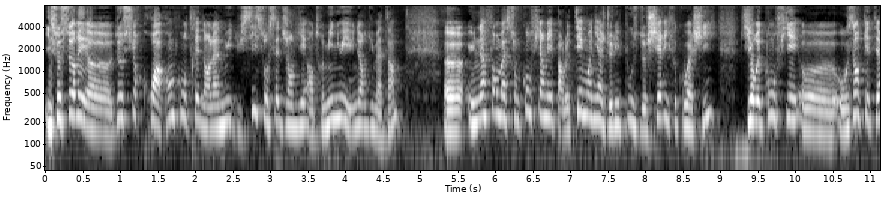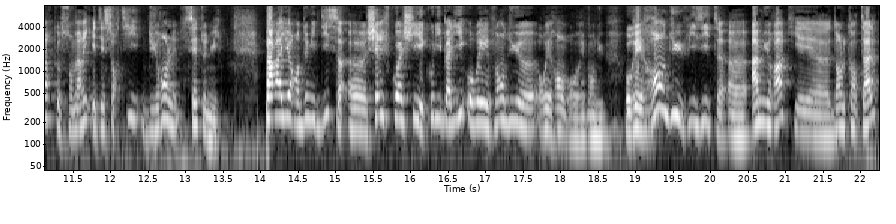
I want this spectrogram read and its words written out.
Ils se seraient euh, de surcroît rencontrés dans la nuit du 6 au 7 janvier entre minuit et 1 heure du matin. Euh, une information confirmée par le témoignage de l'épouse de Sheriff Kouachi qui aurait confié aux enquêteurs que son mari était sorti durant cette nuit. Par ailleurs, en 2010, euh, Sheriff Kouachi et Koulibaly auraient vendu, auraient, vendu, auraient rendu visite à Murat, qui est dans le Cantal,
